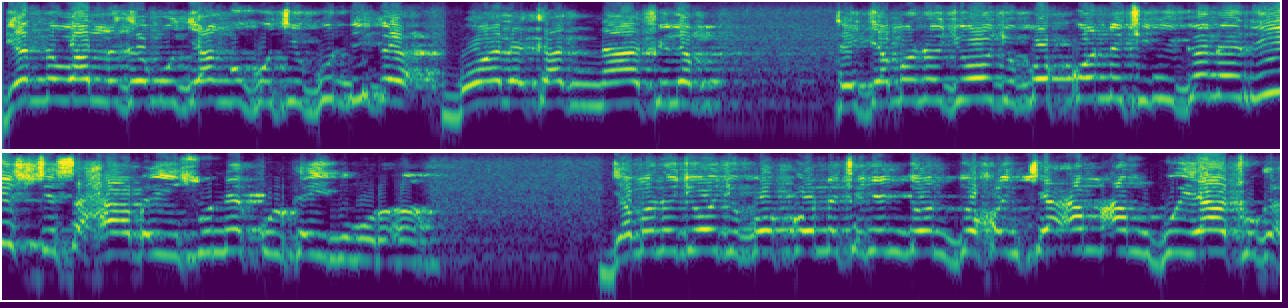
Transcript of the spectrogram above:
genn wàll ga mu jàng ko ci guddi ga boole kak naafilam te jamono jooju bokkoon na ci ñi gën a riche ci saxaaba yi su nekkul kay numéro un jamono jooju bokkoon na ci ñañ doon joxoñ ca am am gu yaatu ga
